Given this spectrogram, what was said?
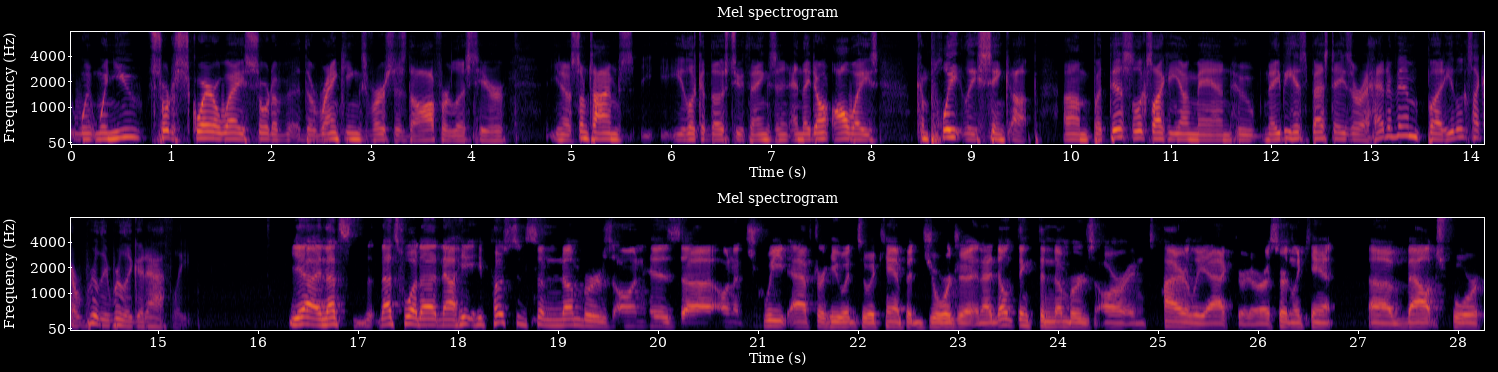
When, when you sort of square away sort of the rankings versus the offer list here, you know, sometimes you look at those two things and, and they don't always completely sync up. Um, but this looks like a young man who maybe his best days are ahead of him, but he looks like a really, really good athlete. Yeah, and that's that's what. Uh, now he, he posted some numbers on his uh, on a tweet after he went to a camp at Georgia, and I don't think the numbers are entirely accurate, or I certainly can't uh, vouch for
